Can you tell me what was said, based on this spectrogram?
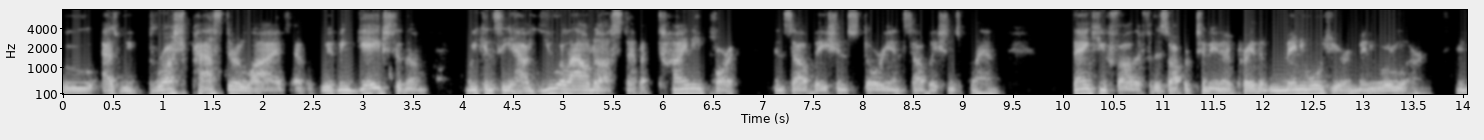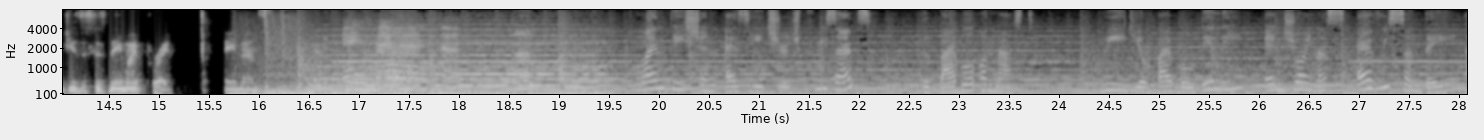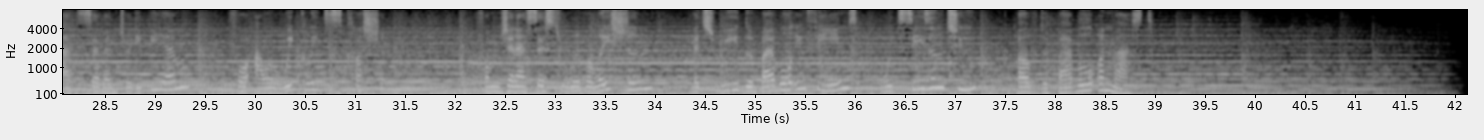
who, as we brush past their lives, as we've engaged to them, we can see how you allowed us to have a tiny part in salvation's story and salvation's plan. Thank you, Father, for this opportunity. And I pray that many will hear and many will learn. In Jesus' name I pray. Amen. Amen. Plantation SDA Church presents the Bible Unmasked. Read your Bible daily and join us every Sunday at 7:30 p.m. for our weekly discussion. From Genesis to Revelation, let's read the Bible in themes with season 2 of the Bible Unmasked.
